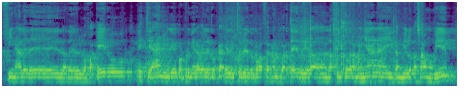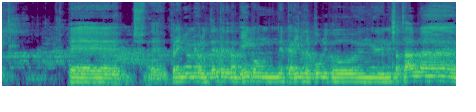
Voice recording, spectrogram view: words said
finales de la de los vaqueros, este año que por primera vez le toca, en la historia le tocaba cerrar un cuarteto y eran las 5 de la mañana y también lo pasábamos bien. Eh, eh, premio al mejor intérprete también con el cariño del público en, en esas tablas.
